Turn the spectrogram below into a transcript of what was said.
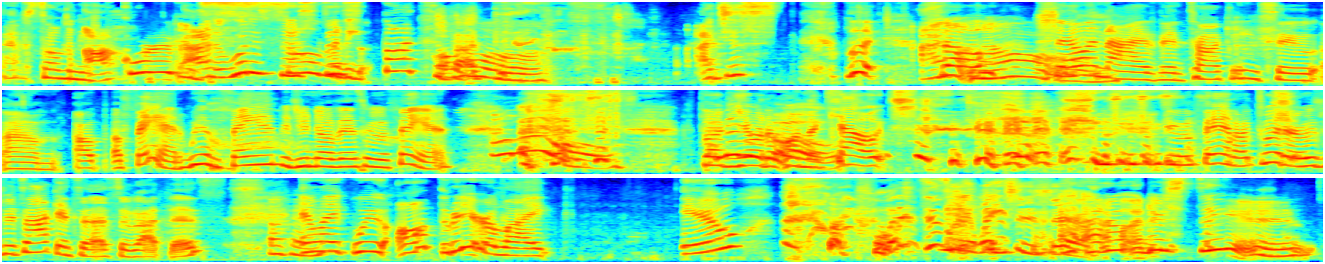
I have so many Awkward. I, what is so this? many This- thoughts about Oh. this. I just. Look, I so don't know. Shell and I have been talking to um a, a fan. We have a fan. Did you know this? We have a fan. Oh, Thug Yoda on the couch. we have a fan on Twitter who's been talking to us about this. okay. And like we all three are like, ew. like what is this relationship? I don't understand.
